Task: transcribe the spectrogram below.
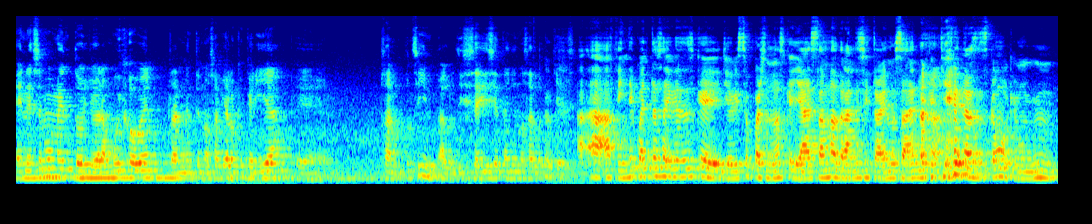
en ese momento yo era muy joven, realmente no sabía lo que quería. Eh, o sea, pues sí, a los 16, 17 años no sabes lo que quieres. A, fin de cuentas, hay veces que yo he visto personas que ya están más grandes y todavía no saben lo que quieren. es como que un.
